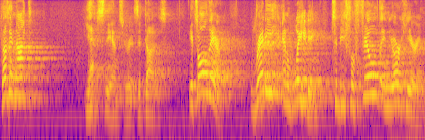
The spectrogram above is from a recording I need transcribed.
Does it not? Yes, the answer is it does. It's all there, ready and waiting to be fulfilled in your hearing.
